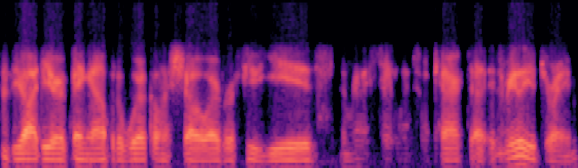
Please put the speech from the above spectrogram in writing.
So the idea of being able to work on a show over a few years and really settle into a character is really a dream,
